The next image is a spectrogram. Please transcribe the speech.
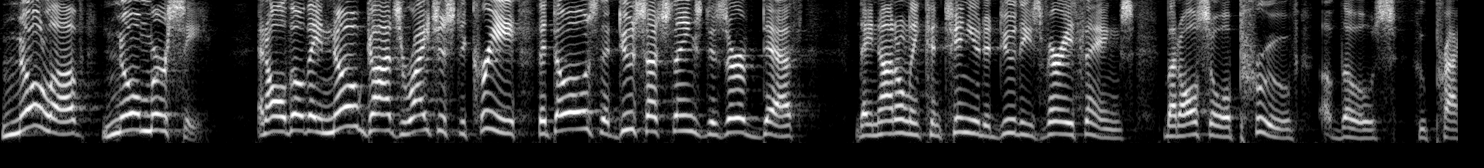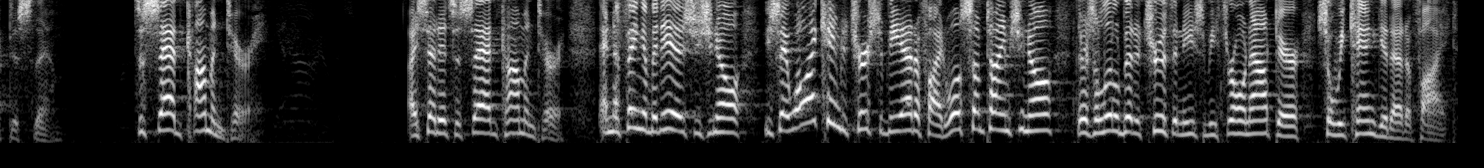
no love, no mercy. And although they know God's righteous decree that those that do such things deserve death, they not only continue to do these very things, but also approve of those who practice them. It's a sad commentary. I said it's a sad commentary. And the thing of it is, is, you know, you say, well, I came to church to be edified. Well, sometimes, you know, there's a little bit of truth that needs to be thrown out there so we can get edified.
